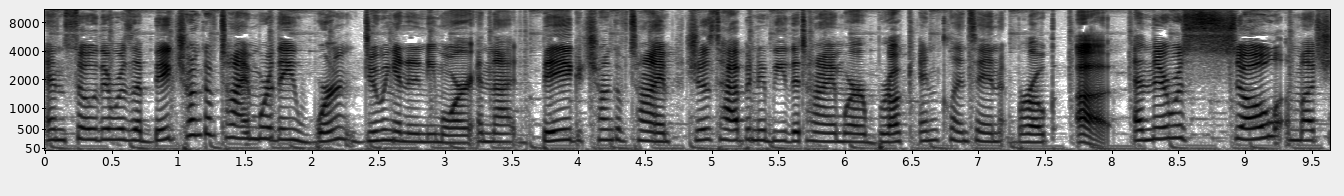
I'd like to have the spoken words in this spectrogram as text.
and so there was a big chunk of time where they weren't doing it anymore, and that big chunk of time just happened to be the time where Brooke and Clinton broke up. And there was so much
